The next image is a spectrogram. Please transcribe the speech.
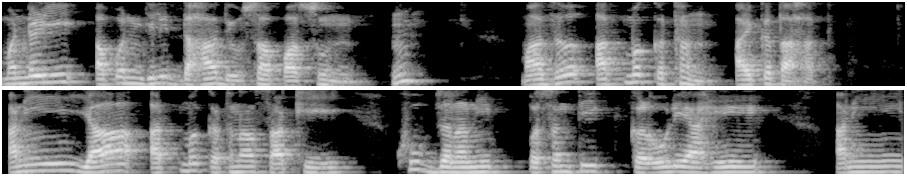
मंडळी आपण गेली दहा दिवसापासून माझं आत्मकथन ऐकत आहात. आणि या आत्मकथनासाठी खूप जणांनी पसंती कळवली आहे आणि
